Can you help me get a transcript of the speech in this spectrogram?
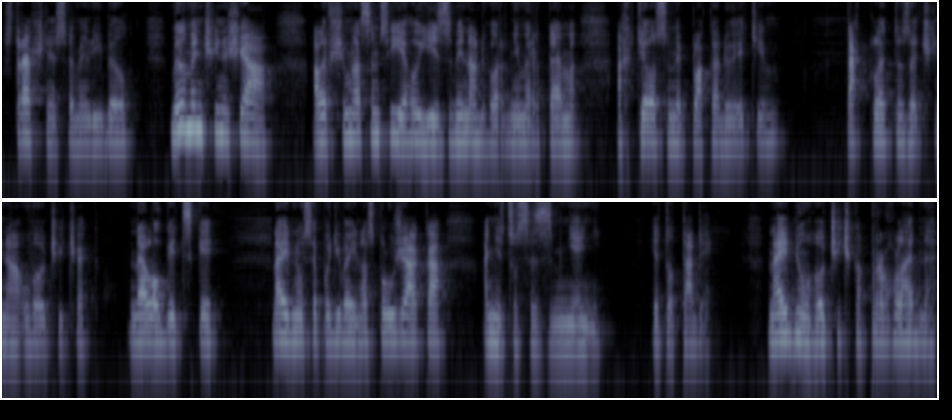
Strašně se mi líbil. Byl menší než já, ale všimla jsem si jeho jizvy nad horním rtem a chtělo se mi plakat dojetím. Takhle to začíná u holčiček. Nelogicky. Najednou se podívají na spolužáka a něco se změní. Je to tady. Najednou holčička prohlédne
